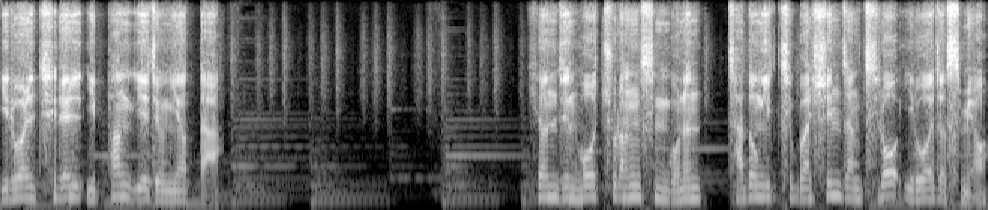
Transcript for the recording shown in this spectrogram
1월 7일 입항 예정이었다. 현진호 출항 신고는 자동 이치 발신 장치로 이루어졌으며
